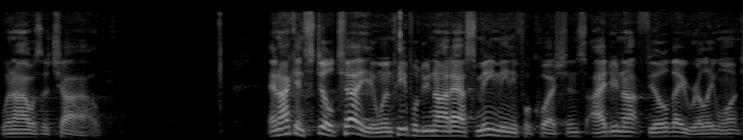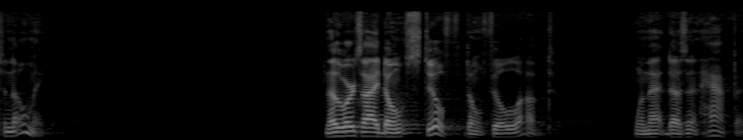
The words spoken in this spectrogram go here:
when I was a child. And I can still tell you when people do not ask me meaningful questions, I do not feel they really want to know me. In other words, I don't still don't feel loved when that doesn't happen.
